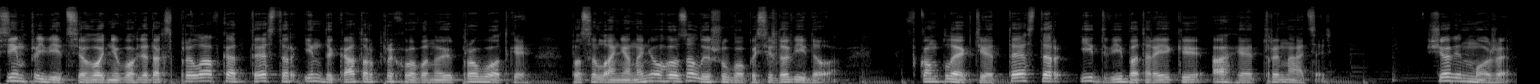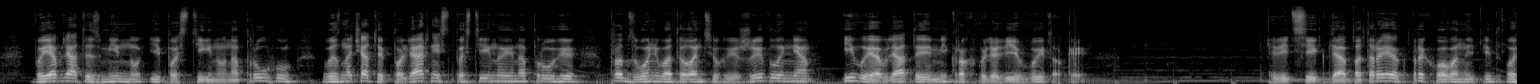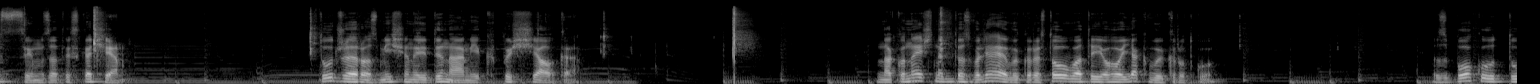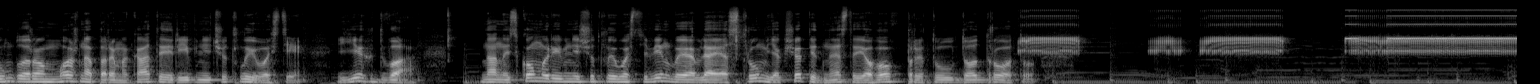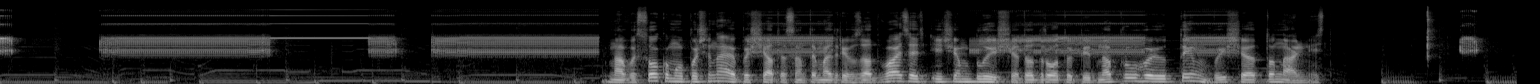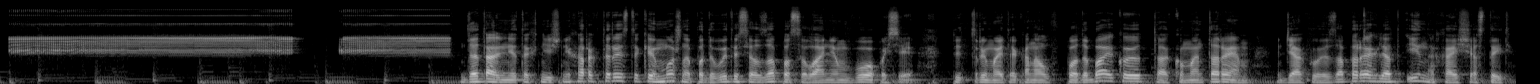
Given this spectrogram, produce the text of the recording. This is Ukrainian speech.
Всім привіт! Сьогодні в оглядах з прилавка тестер-індикатор прихованої проводки. Посилання на нього залишу в описі до відео. В комплекті тестер і дві батарейки AG13. Що він може? Виявляти змінну і постійну напругу, визначати полярність постійної напруги, продзвонювати ланцюги живлення і виявляти мікрохвильові витоки. Відсік для батарейок прихований під ось цим затискачем. Тут же розміщений динамік пищалка. Наконечник дозволяє використовувати його як викрутку. Збоку тумблером можна перемикати рівні чутливості. Їх два. На низькому рівні чутливості він виявляє струм, якщо піднести його впритул до дроту. На високому починає пищати сантиметрів за 20 і чим ближче до дроту під напругою, тим вища тональність. Детальні технічні характеристики можна подивитися за посиланням в описі. Підтримайте канал вподобайкою та коментарем. Дякую за перегляд і нехай щастить!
